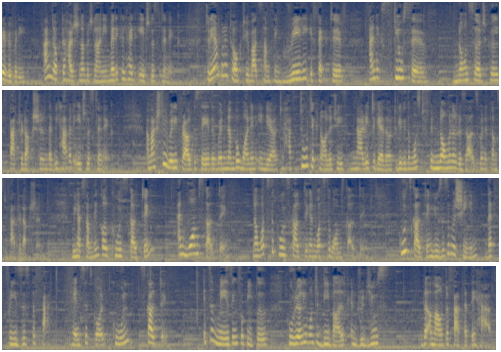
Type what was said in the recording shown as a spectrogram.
Hi everybody, I'm Dr. Harshna Bijlani, Medical Head Ageless Clinic. Today I'm going to talk to you about something really effective and exclusive non-surgical fat reduction that we have at Ageless Clinic. I'm actually really proud to say that we're number one in India to have two technologies married together to give you the most phenomenal results when it comes to fat reduction. We have something called cool sculpting and warm sculpting. Now, what's the cool sculpting and what's the warm sculpting? Cool sculpting uses a machine that freezes the fat, hence, it's called cool sculpting. It's amazing for people who really want to debulk and reduce the amount of fat that they have.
